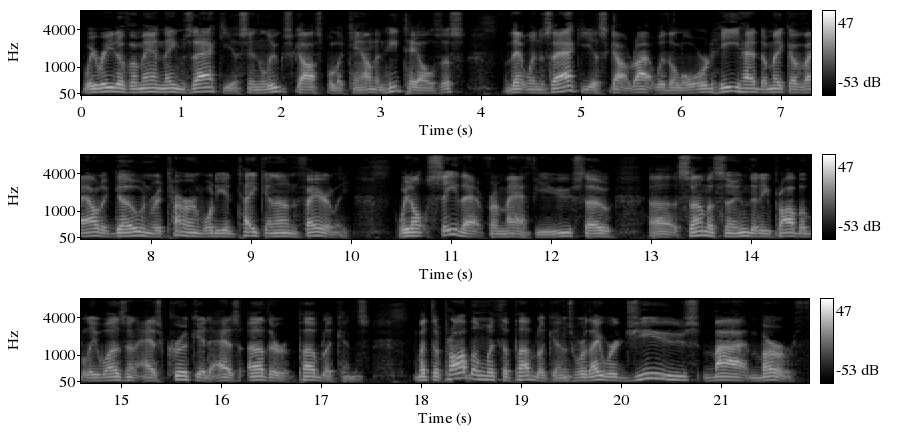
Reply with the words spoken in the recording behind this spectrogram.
we read of a man named Zacchaeus in Luke's gospel account, and he tells us that when Zacchaeus got right with the Lord, he had to make a vow to go and return what he had taken unfairly. We don't see that from Matthew, so uh, some assume that he probably wasn't as crooked as other publicans. But the problem with the publicans were they were Jews by birth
